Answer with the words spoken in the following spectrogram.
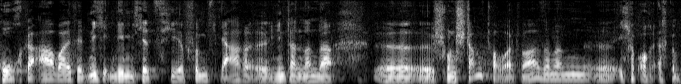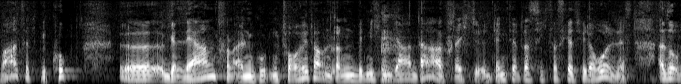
hochgearbeitet, nicht indem ich jetzt hier fünf Jahre äh, hintereinander äh, schon Stammtorwart war, sondern äh, ich habe auch erst gewartet, geguckt, äh, gelernt von einem guten Torhüter und dann bin ich ein Jahr da. Vielleicht äh, denkt er, dass sich das jetzt wiederholen lässt. Also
